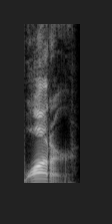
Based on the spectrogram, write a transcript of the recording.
Water.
